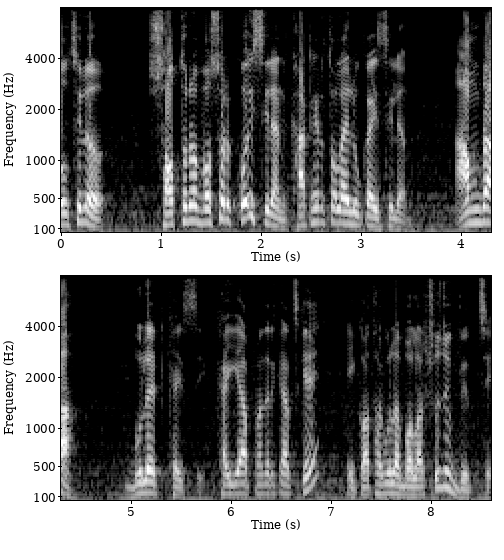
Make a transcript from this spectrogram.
বলছিল, সতেরো বছর কই ছিলেন? খাটের তলায় লুকাইছিলেন। আমরা বুলেট খাইছি। খাইয়া আপনাদেরকে আজকে এই কথাগুলো বলার সুযোগ দিচ্ছে।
